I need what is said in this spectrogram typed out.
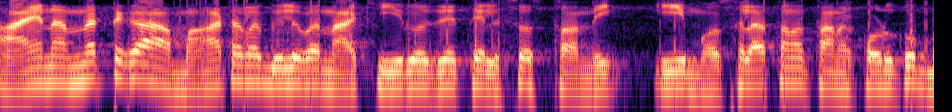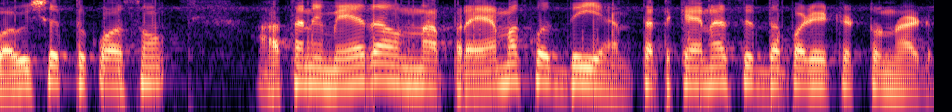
ఆయన అన్నట్టుగా ఆ మాటల విలువ నాకు ఈరోజే తెలిసొస్తోంది. ఈ ముసలతను తన కొడుకు భవిష్యత్తు కోసం అతని మీద ఉన్న ప్రేమ కొద్దీ ఎంతటికైనా సిద్ధపడేటట్టున్నాడు.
